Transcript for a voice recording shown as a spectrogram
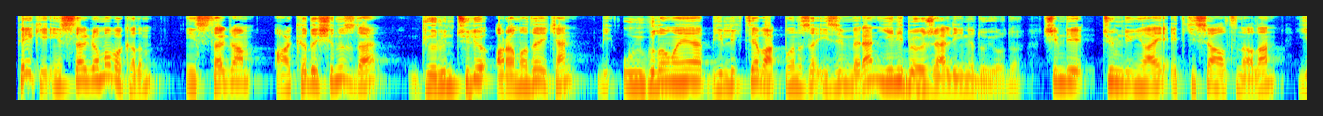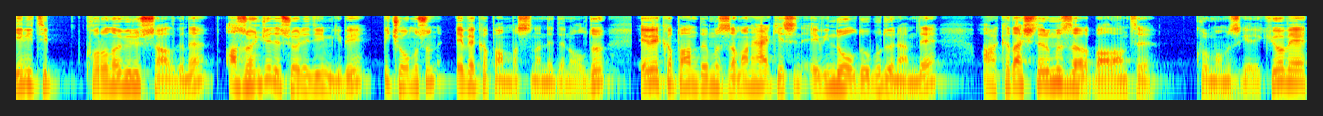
Peki Instagram'a bakalım. Instagram arkadaşınızla görüntülü aramadayken bir uygulamaya birlikte bakmanıza izin veren yeni bir özelliğini duyurdu. Şimdi tüm dünyayı etkisi altına alan yeni tip koronavirüs salgını az önce de söylediğim gibi birçoğumuzun eve kapanmasına neden oldu. Eve kapandığımız zaman herkesin evinde olduğu bu dönemde arkadaşlarımızla bağlantı kurmamız gerekiyor ve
